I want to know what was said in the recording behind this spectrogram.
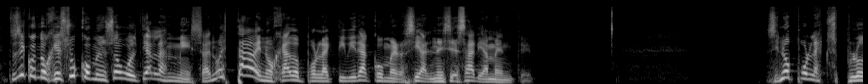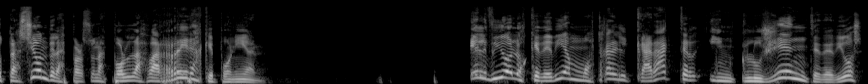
Entonces cuando Jesús comenzó a voltear las mesas, no estaba enojado por la actividad comercial necesariamente, sino por la explotación de las personas, por las barreras que ponían. Él vio a los que debían mostrar el carácter incluyente de Dios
